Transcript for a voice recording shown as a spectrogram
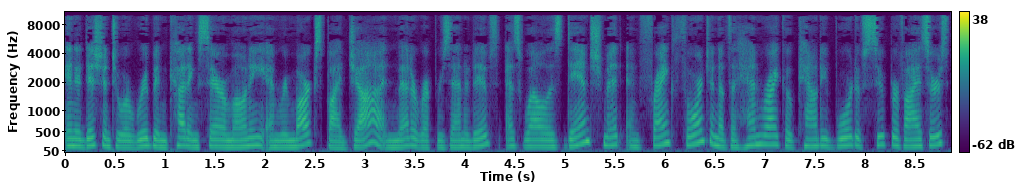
In addition to a ribbon cutting ceremony and remarks by JA and Meta representatives, as well as Dan Schmitt and Frank Thornton of the Henrico County Board of Supervisors,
